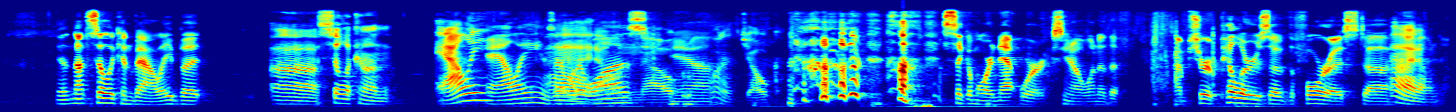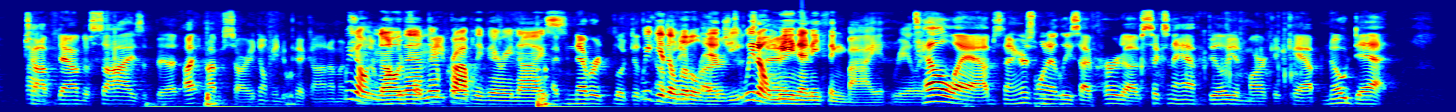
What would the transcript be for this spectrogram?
Not Silicon Valley, but Uh, Silicon Alley. Alley. Is that what it was? know. Yeah. What a joke. Sycamore Networks. You know, one of the, I'm sure, pillars of the forest. Uh, I don't know. Chopped down to size a bit. I, I'm sorry, don't mean to pick on them. I'm We sure don't know them. They're people. probably very nice. I've never looked at. The we get a little edgy. We don't mean anything by it, really. Tellabs. Now here's one at least I've heard of. Six and a half billion market cap, no debt.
